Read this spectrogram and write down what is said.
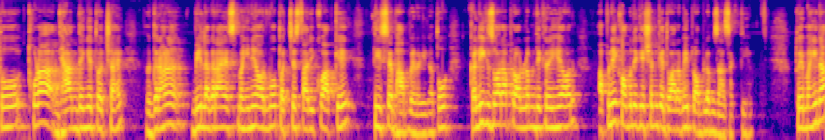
तो थोड़ा ध्यान देंगे तो अच्छा है। ग्रहण भी लग रहा है इस महीने और वो 25 तारीख को आपके तीसरे भाव में लगेगा। तो कलीग्स द्वारा प्रॉब्लम दिख रही है और अपने कम्युनिकेशन के द्वारा भी प्रॉब्लम्स आ सकती है। तो ये महीना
